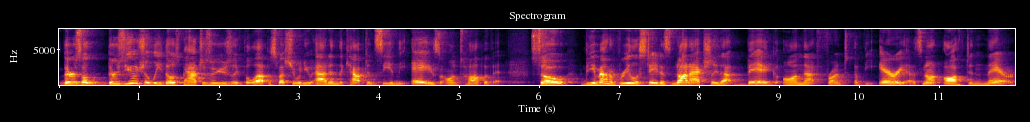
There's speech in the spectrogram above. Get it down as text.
There's a there's usually those patches are usually fill up, especially when you add in the captaincy and the A's on top of it. So the amount of real estate is not actually that big on that front of the area. It's not often there.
